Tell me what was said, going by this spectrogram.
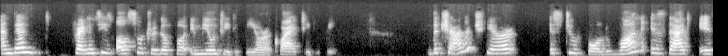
And then pregnancies also trigger for immune TTP or acquired TTP. The challenge here is twofold. One is that if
